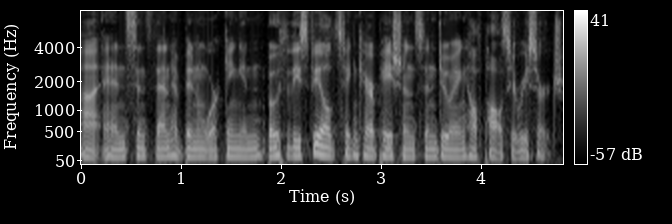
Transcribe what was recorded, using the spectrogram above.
uh, and since then have been working in both of these fields, taking care of patients and doing health policy research.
